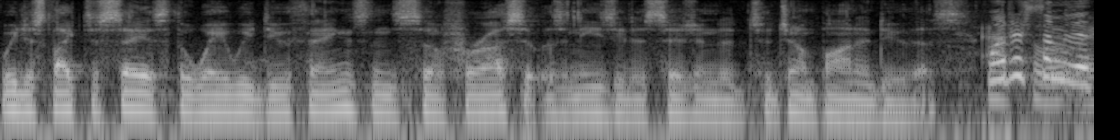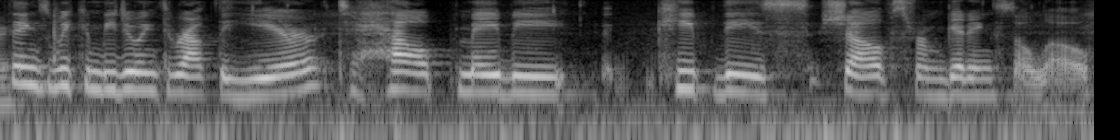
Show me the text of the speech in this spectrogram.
we just like to say it's the way we do things. And so for us, it was an easy decision to, to jump on and do this. What are some of the things we can be doing throughout the year to help maybe keep these shelves from getting so low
